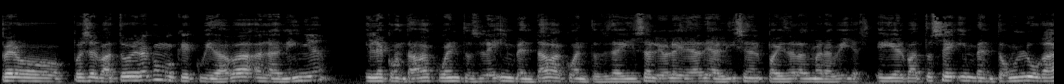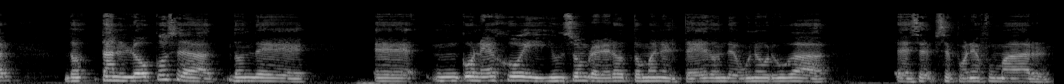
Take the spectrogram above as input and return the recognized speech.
pero pues el vato era como que cuidaba a la niña y le contaba cuentos, le inventaba cuentos. De ahí salió la idea de Alicia en el País de las Maravillas. Y el vato se inventó un lugar tan loco, o sea, donde eh, un conejo y, un sombrerero toman el té, donde una oruga eh, se, pone a fumar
